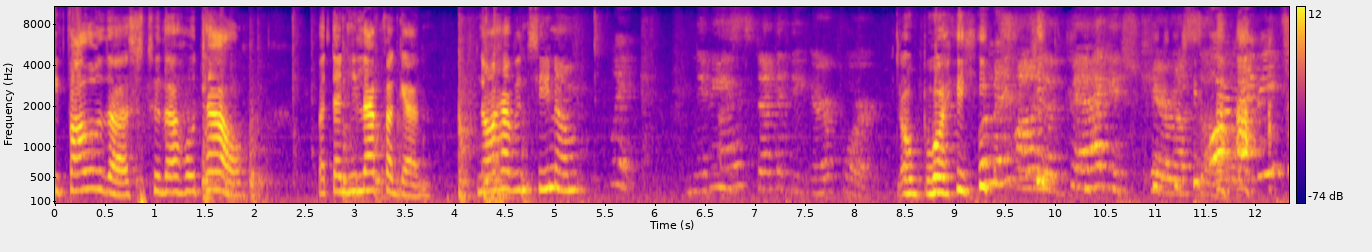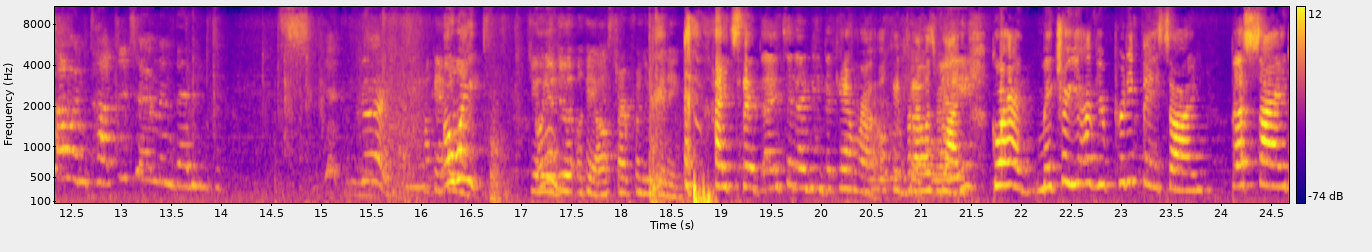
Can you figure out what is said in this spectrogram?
he followed us to the hotel, but then he left again. No, I haven't seen him. Wait. Maybe he's stuck at the airport Oh boy. Or maybe, on the baggage carousel. or maybe someone touches him and then he. Good. Okay, oh wait. Do you want me to do it? Okay, I'll start from the beginning. I said I said I need the camera. Okay, but Okay, I was ready? blind. Go ahead. Make sure you have your pretty face on. Best side.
